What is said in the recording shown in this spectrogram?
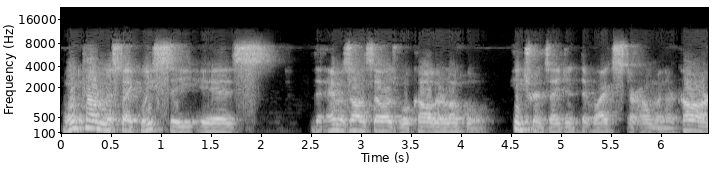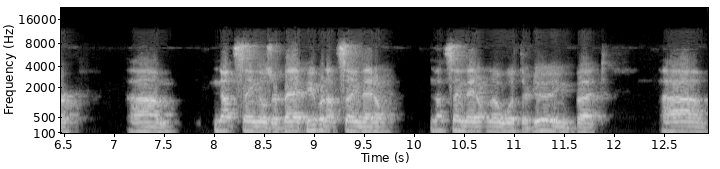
One common mistake we see is that Amazon sellers will call their local insurance agent that writes their home and their car. Um, not saying those are bad people. Not saying they don't. Not saying they don't know what they're doing, but uh,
